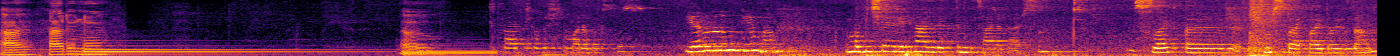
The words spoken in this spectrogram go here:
I've had enough. Oh. saat çalıştım arabasız. Yaraladım diyemem. Ama bir çeyreğini hallettim bir tane dersin. Slide, eee 60 sayfaydı o yüzden.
